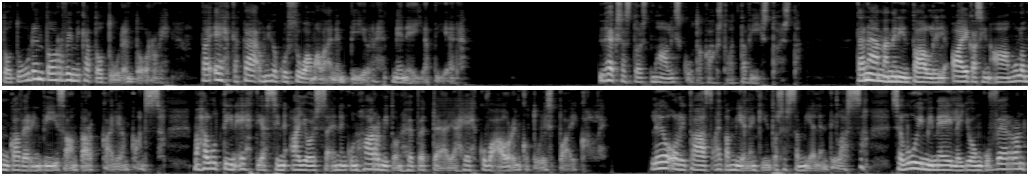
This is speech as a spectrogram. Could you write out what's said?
Totuuden torvi, mikä totuuden torvi. Tai ehkä tämä on joku suomalainen piirre, mene ja tiedä. 19. maaliskuuta 2015. Tänään mä menin tallille aikaisin aamulla mun kaverin viisaan tarkkailijan kanssa. Mä haluttiin ehtiä sinne ajoissa ennen kuin harmiton höpöttäjä ja hehkuva aurinko tulisi paikalle. Leo oli taas aika mielenkiintoisessa mielentilassa. Se luimi meille jonkun verran,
